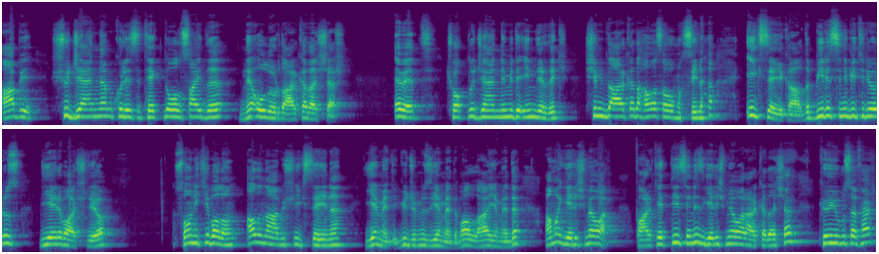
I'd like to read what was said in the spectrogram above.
Abi şu cehennem kulesi tekli olsaydı ne olurdu arkadaşlar? Evet çoklu cehennemi de indirdik. Şimdi de arkada hava savunmasıyla X yayı kaldı. Birisini bitiriyoruz diğeri başlıyor. Son iki balon alın abi şu X yayını. Yemedi gücümüz yemedi vallahi yemedi. Ama gelişme var. Fark ettiyseniz gelişme var arkadaşlar. Köyü bu sefer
